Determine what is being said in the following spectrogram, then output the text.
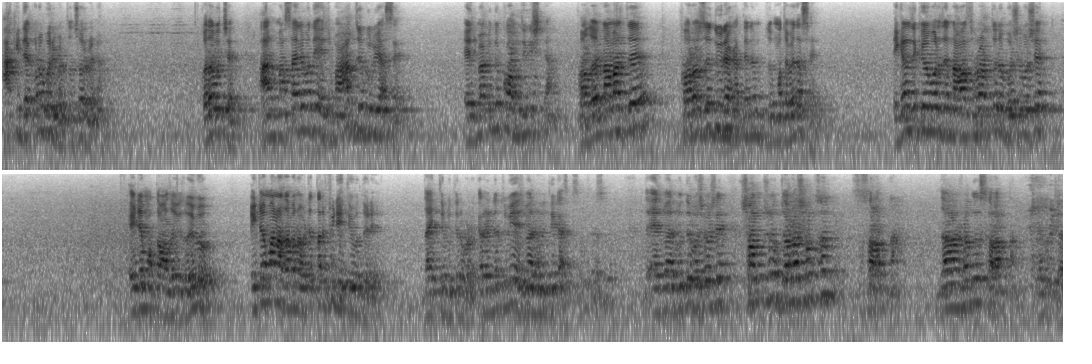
আকিদের কোনো পরিবর্তন চলবে না। কথা বলছেন? আর মাসাইলের মধ্যে এজমাত যেগুলি আছে, এজমা কিন্তু কম জিনিস না। ফজর নামাজ যে ফরজে দুই রাখাতের মতভেদ আছে। এখানে যে কেউ বলে যে নামাজ পড়ার তোরে বসে বসে, এইটা মতামত হইব এটা মানা যাবে না, ওইটা তার ফিরে দিতে ধরে, দায়িত্বের ভিতরে পড়ে। কারণ এটা তুমি এজমার বিরুদ্ধে কাজ করছ এজমার মধ্যে বসে বসে সংযোগ, জনসংযোগ সরাত না। জনসংযোগ সরাত না, এটা।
